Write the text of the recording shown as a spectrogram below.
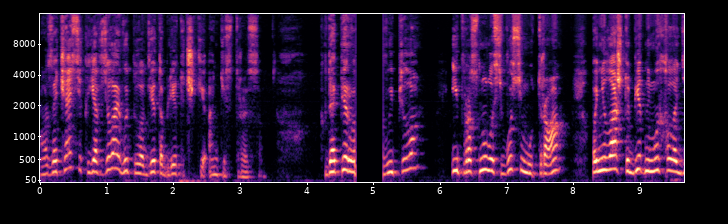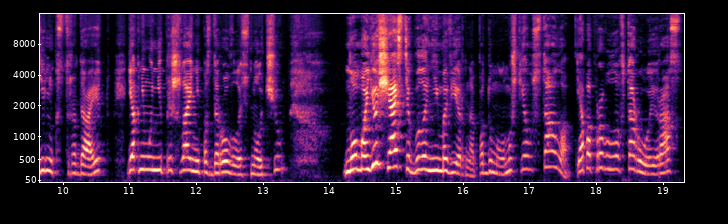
за часик я взяла и выпила две таблеточки антистресса. Когда я первый выпила, и проснулась в 8 утра, поняла, что бедный мой холодильник страдает. Я к нему не пришла и не поздоровалась ночью. Но мое счастье было неимоверно. Подумала, может, я устала? Я попробовала второй раз.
